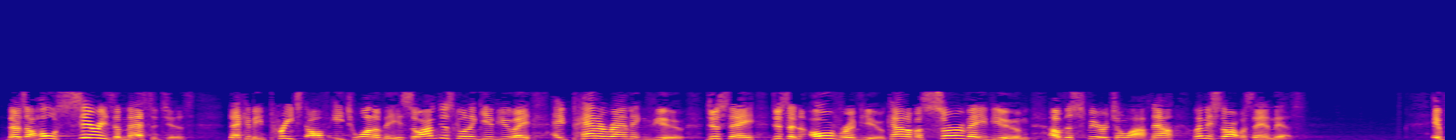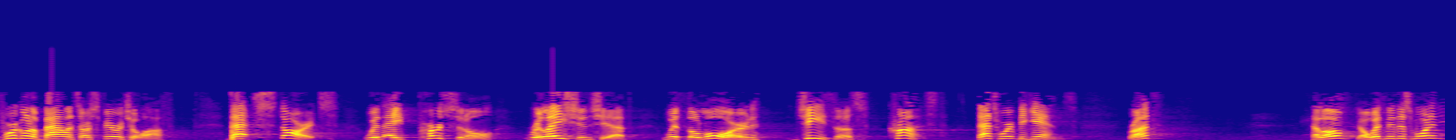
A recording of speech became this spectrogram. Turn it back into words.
there's a whole series of messages that can be preached off each one of these. So I'm just going to give you a, a panoramic view, just a, just an overview, kind of a survey view of the spiritual life. Now, let me start with saying this. If we're going to balance our spiritual life, that starts with a personal relationship with the Lord Jesus Christ. That's where it begins. Right? Hello? Y'all with me this morning?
